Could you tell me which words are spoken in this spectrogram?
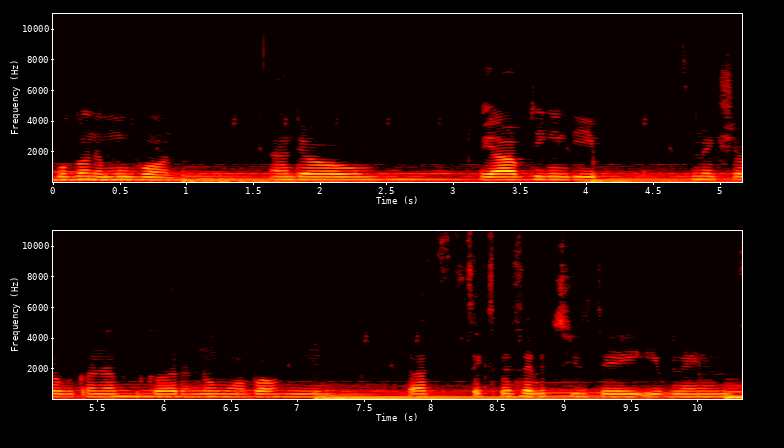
we're gonna move on. And um, we have digging deep to make sure we connect with God and know more about Him. That takes place every Tuesday evenings,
